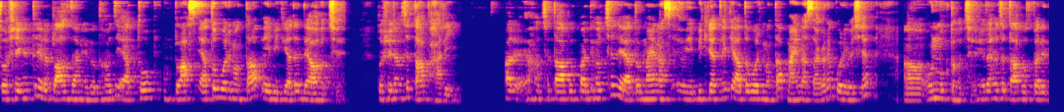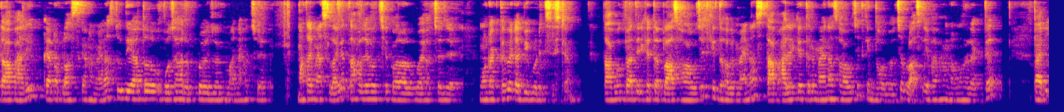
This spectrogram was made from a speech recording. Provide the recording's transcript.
তো সেই ক্ষেত্রে এটা প্লাস দ্বারা নির্গত হয় যে এত প্লাস এত পরিমাণ তাপ এই বিক্রিয়াতে দেওয়া হচ্ছে। তো সেটা হচ্ছে তাপ হারি। আর হচ্ছে তাপ উৎপাদী হচ্ছে যে এত মাইনাস এই বিক্রিয়া থেকে এত পরিমাণ তাপ মাইনাস আকারে পরিবেশে উন্মুক্ত হচ্ছে। এটা হচ্ছে তাপ উৎপাদী তাপ হারি, কেন প্লাস কেন মাইনাস যদি এত বোঝার প্রয়োজন মানে হচ্ছে মাথায় ম্যাচ লাগে, তাহলে হচ্ছে করার উপায় হচ্ছে যে মনে রাখতে হবে এটা বিপরীত সিস্টেম তাপ উৎপাদীর ক্ষেত্রে প্লাস হওয়া উচিত, কিন্তু হবে মাইনাস তাপ হারির ক্ষেত্রে মাইনাস হওয়া উচিত, কিন্তু হবে হচ্ছে প্লাস এভাবে আমরা মনে রাখতে পারি।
